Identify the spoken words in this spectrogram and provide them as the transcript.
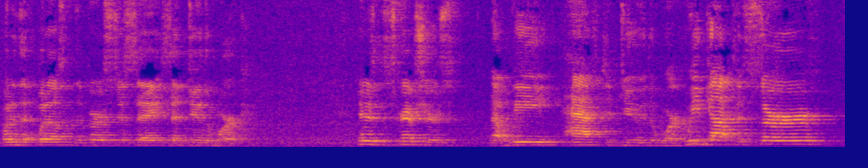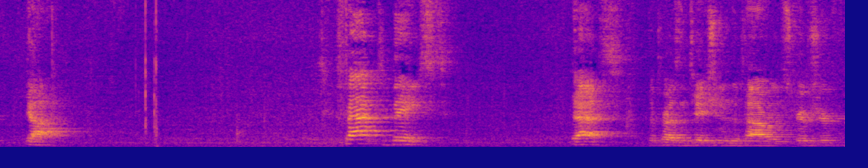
What, the, what else did the verse just say? It said, do the work. Here's the Scriptures. Now, we have to do the work. We've got to serve God. Fact based. That's the presentation and the power of the Scripture.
